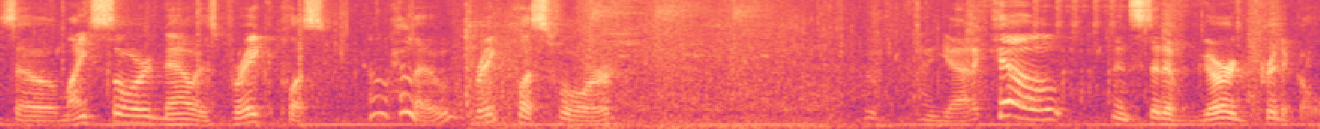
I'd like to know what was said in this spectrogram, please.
So my sword now is break plus. Oh, hello. Break plus four. I got a coat instead of guard critical.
